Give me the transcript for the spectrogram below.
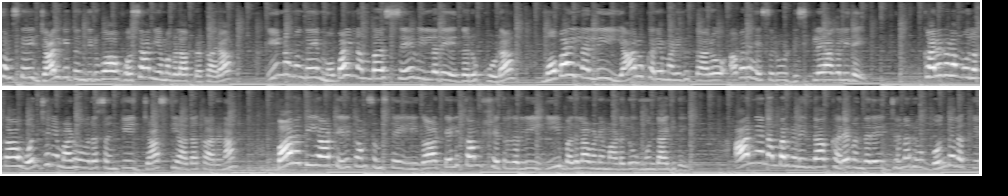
ಸಂಸ್ಥೆ ಜಾರಿಗೆ ತಂದಿರುವ ಹೊಸ ನಿಯಮಗಳ ಪ್ರಕಾರ ಇನ್ನು ಮುಂದೆ ಮೊಬೈಲ್ ನಂಬರ್ ಸೇವ್ ಇಲ್ಲದೆ ಇದ್ದರೂ ಕೂಡ ಮೊಬೈಲ್ನಲ್ಲಿ ಯಾರು ಕರೆ ಮಾಡಿರುತ್ತಾರೋ ಅವರ ಹೆಸರು ಡಿಸ್ಪ್ಲೇ ಆಗಲಿದೆ. ಕರೆಗಳ ಮೂಲಕ ವಂಚನೆ ಮಾಡುವವರ ಸಂಖ್ಯೆ ಜಾಸ್ತಿ ಆದ ಕಾರಣ ಭಾರತೀಯ ಟೆಲಿಕಾಂ ಸಂಸ್ಥೆ ಈಗ ಟೆಲಿಕಾಂ ಕ್ಷೇತ್ರದಲ್ಲಿ ಈ ಬದಲಾವಣೆ ಮಾಡಲು ಮುಂದಾಗಿದೆ. ಅನ್ಯ ನಂಬರ್ಗಳಿಂದ ಕರೆ ಬಂದರೆ ಜನರು ಗೊಂದಲಕ್ಕೆ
